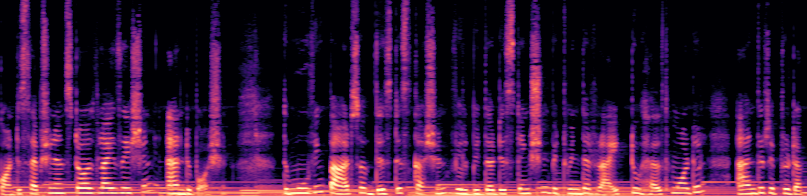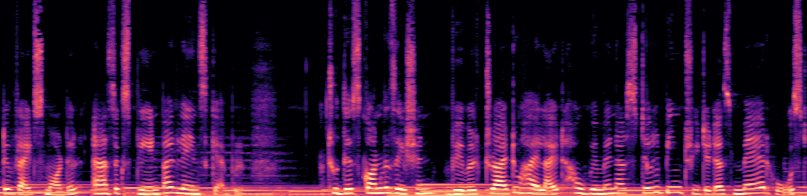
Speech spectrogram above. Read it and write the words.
contraception and sterilization, and abortion. The moving parts of this discussion will be the distinction between the right to health model and the reproductive rights model as explained by Lance Gable. Through this conversation, we will try to highlight how women are still being treated as mere hosts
